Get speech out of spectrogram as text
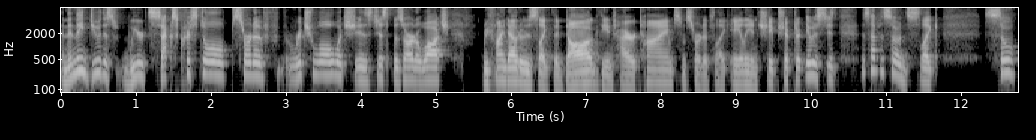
And then they do this weird sex crystal sort of ritual, which is just bizarre to watch. We find out it was like the dog the entire time, some sort of like alien shapeshifter. It was just, this episode's like so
